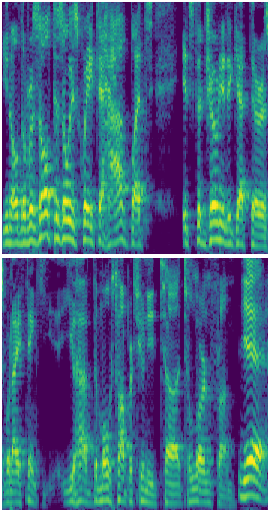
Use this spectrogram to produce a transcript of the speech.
You know, the result is always great to have, but it's the journey to get there is what I think you have the most opportunity to, to learn from. Yeah.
